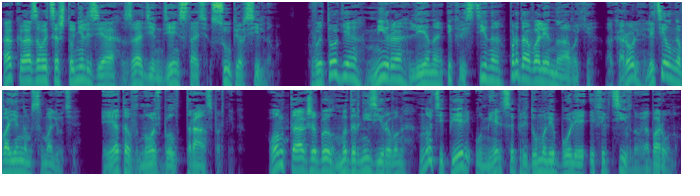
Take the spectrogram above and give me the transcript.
Оказывается, что нельзя за один день стать суперсильным. В итоге Мира, Лена и Кристина продавали навыки, а король летел на военном самолете. И это вновь был транспортник. Он также был модернизирован, но теперь умельцы придумали более эффективную оборону.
